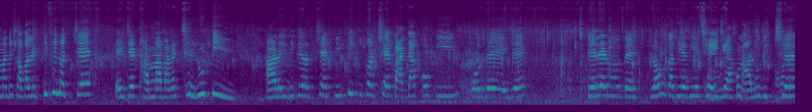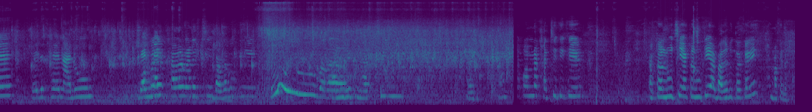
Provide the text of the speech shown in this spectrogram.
আমাদের সকালের টিফিন হচ্ছে। এই যে ঠাম্মা বানাচ্ছে রুটি। আর এইদিকে হচ্ছে পিপি কি করছে? বাঁধাকপি করবে এই যে তেলের মধ্যে লঙ্কা দিয়ে দিয়েছে এই যে এখন আলু দিচ্ছে। এই দেখেন আলু। খাবার বানাচ্ছি বাঁধাকপি। আমরা খাচ্ছি কি কি? একটা লুচি একটা রুটি আর বাঁধাকপি তরকারি আমাকে দেখা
